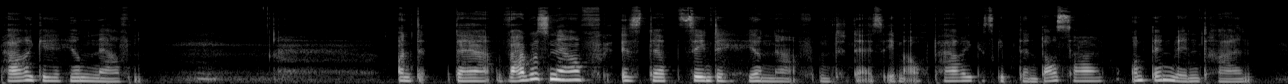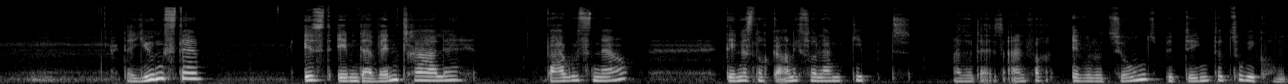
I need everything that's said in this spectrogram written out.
paarige Hirnnerven. Und der Vagusnerv ist der zehnte Hirnnerv und der ist eben auch paarig. Es gibt den dorsalen und den ventralen. Der jüngste ist eben der ventrale Vagusnerv den es noch gar nicht so lange gibt. Also der ist einfach evolutionsbedingt dazugekommen.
